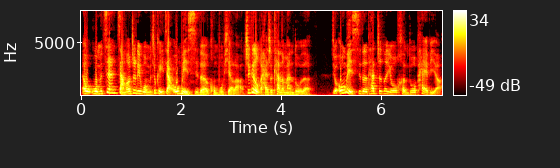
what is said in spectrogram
呃，我们既然讲到这里，我们就可以讲欧美系的恐怖片了。这个我还是看的蛮多的。就欧美系的，它真的有很多派别啊，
